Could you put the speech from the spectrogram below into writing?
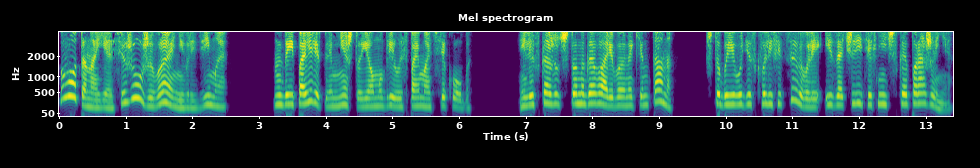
Вот она я, сижу, живая, невредимая. Да и поверят ли мне, что я умудрилась поймать все колбы? Или скажут, что наговариваю на Кентана, чтобы его дисквалифицировали и зачли техническое поражение?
